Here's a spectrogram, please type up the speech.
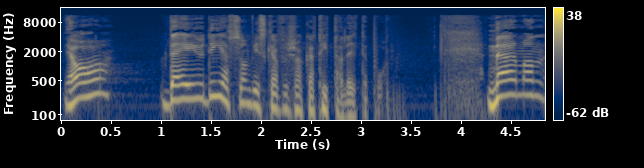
Ja, det är ju det som vi ska försöka titta lite på. När man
